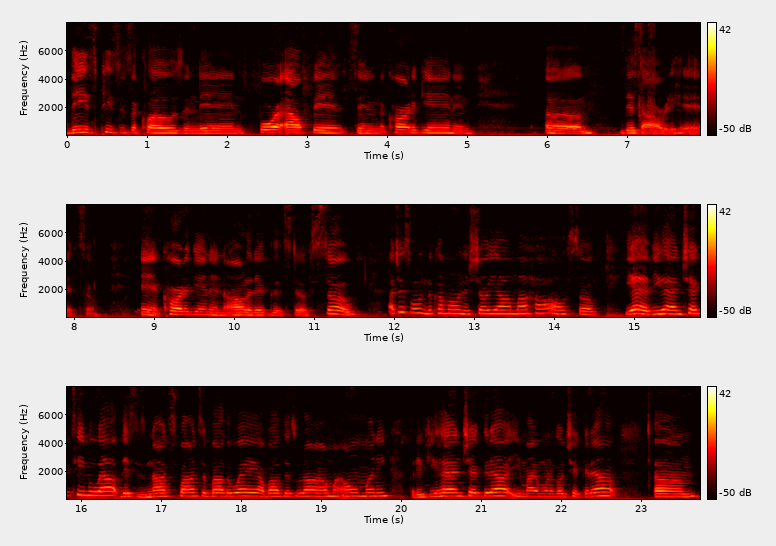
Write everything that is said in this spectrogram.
these pieces of clothes and then four outfits and a cardigan and um, this I already had. So, and cardigan and all of that good stuff. So, I just wanted to come on and show y'all my haul. So, yeah, if you hadn't checked Temu out, this is not sponsored, by the way. I bought this with all my own money. But if you hadn't checked it out, you might want to go check it out. Um,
